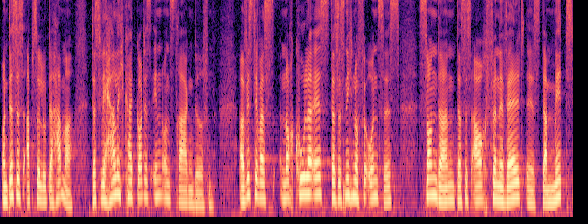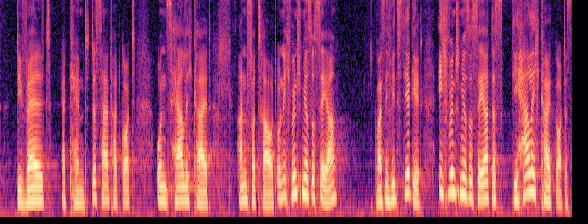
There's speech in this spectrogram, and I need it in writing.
Und das ist absoluter Hammer, dass wir Herrlichkeit Gottes in uns tragen dürfen. Aber wisst ihr, was noch cooler ist? Dass es nicht nur für uns ist, sondern dass es auch für eine Welt ist, damit die Welt erkennt. Deshalb hat Gott uns Herrlichkeit anvertraut. Und ich wünsche mir so sehr, ich weiß nicht, wie es dir geht, ich wünsche mir so sehr, dass die Herrlichkeit Gottes,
